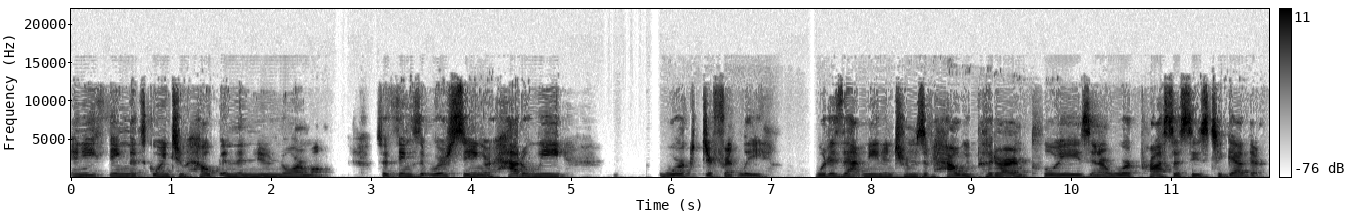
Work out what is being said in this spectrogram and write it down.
anything that's going to help in the new normal. So, things that we're seeing are how do we work differently? What does that mean in terms of how we put our employees and our work processes together?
